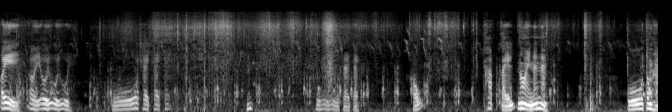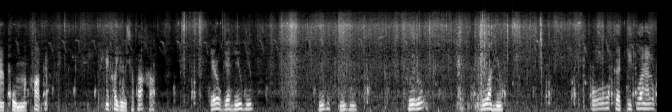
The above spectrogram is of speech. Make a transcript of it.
เอ้ยเอ้ยเอ้ยเอ้ยเอ้ยโอ้ใช่ใช่ใช่โอ้โอ้ตายตายเขาทับไก่น้อยนั่นน่ะโอ้ต้องหากลุ่มมาครอบแล้วให้เขาอยู่เฉพาะเขาเดี๋ยวลูกอย่าหิวหิวหิวหิวหิวรู้รู้รู้ว่าหิวโอ้เกิดกี่ตัวนะลูก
